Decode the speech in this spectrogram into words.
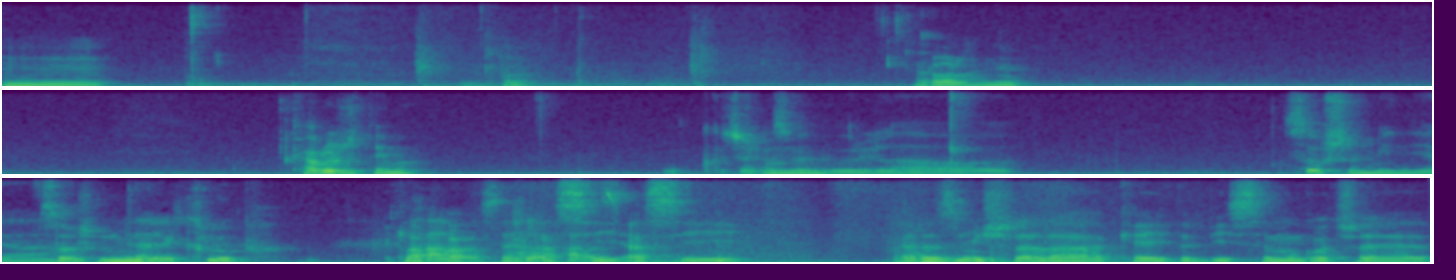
Mm. Rolanje. Kaj je bilo že tema? če Mhm. govorila o social media, Social media. tele klub. Clubhouse, ja. A Clubhouse. si, a si razmišljala, kaj, da bi se mogoče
